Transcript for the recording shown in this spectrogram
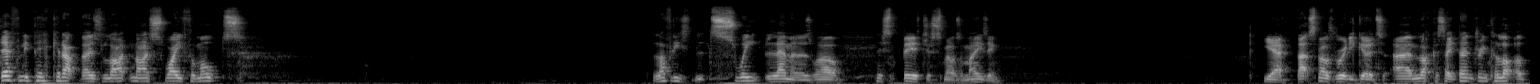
Definitely picking up those light, nice wafer malts. Lovely sweet lemon as well. This beer just smells amazing. Yeah, that smells really good. Um, like I say, don't drink a lot of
